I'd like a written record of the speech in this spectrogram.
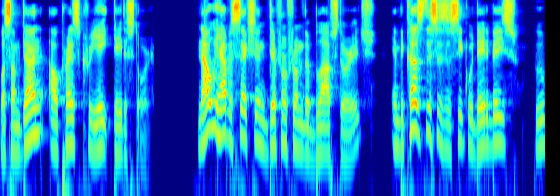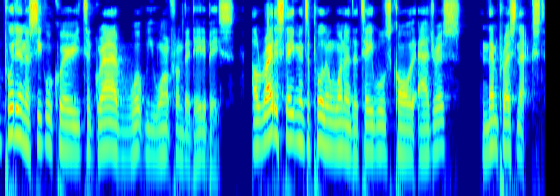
Once I'm done, I'll press create data store. Now we have a section different from the blob storage. And because this is a SQL database, we'll put in a SQL query to grab what we want from the database. I'll write a statement to pull in one of the tables called address and then press next.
